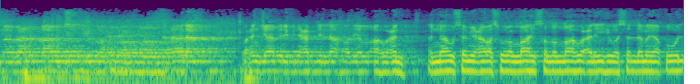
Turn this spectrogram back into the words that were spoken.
أما بعد قال المصنف رحمه الله تعالى وعن جابر بن عبد الله رضي الله عنه أنه سمع رسول الله صلى الله عليه وسلم يقول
